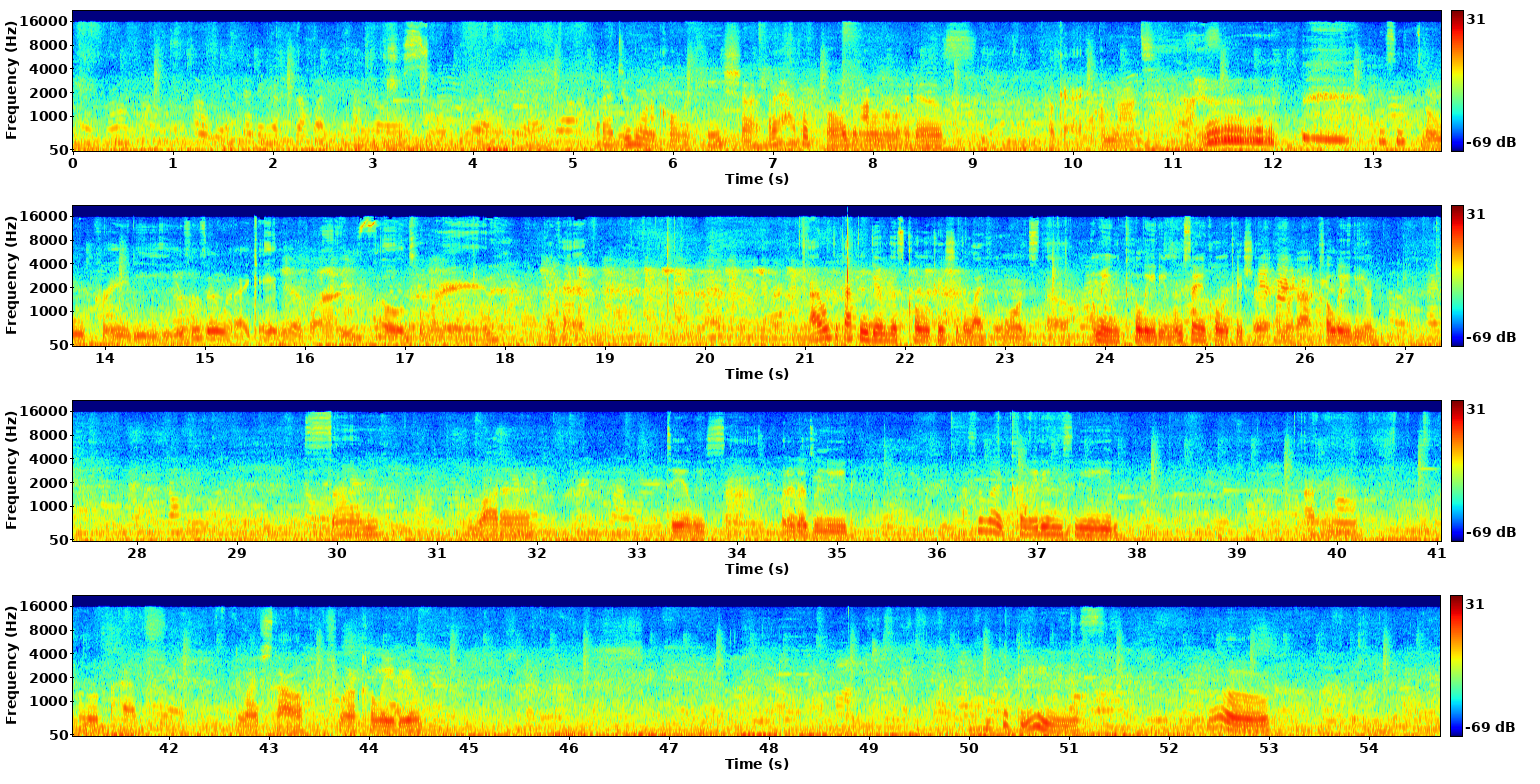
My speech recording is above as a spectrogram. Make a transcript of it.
Oh, Interesting. But I do want a colocasia. But I have a bulb and I don't know what it is. Okay, I'm not. this is so pretty. This isn't what I came here for. I'm so torn. Okay. I don't think I can give this colocasia the life it wants, though. I mean, caladium. I'm saying colocasia. Oh my god, caladium. Sun, water, daily sun, but it doesn't need. I feel like caladiums need. I don't know. I don't know if I have the lifestyle for a caladium. Look at these. Oh.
